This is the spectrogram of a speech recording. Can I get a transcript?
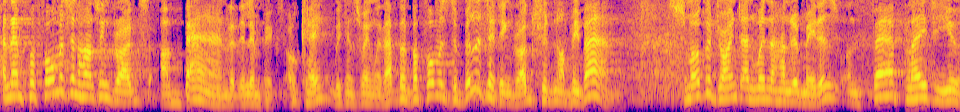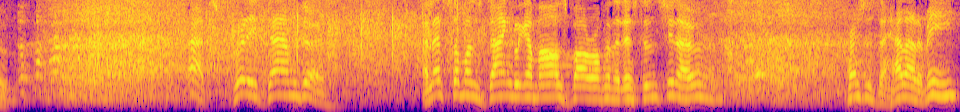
And then performance enhancing drugs are banned at the Olympics. Okay, we can swing with that. But performance debilitating drugs should not be banned. Smoke a joint and win the 100 meters, and fair play to you. That's pretty damn good. Unless someone's dangling a Mars bar off in the distance, you know. Presses the hell out of me.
